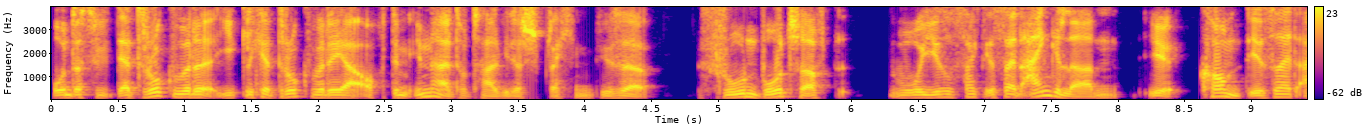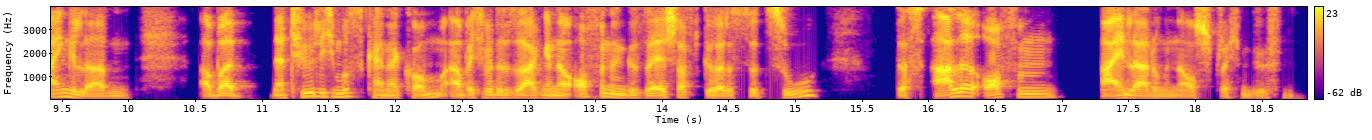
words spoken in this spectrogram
Und das, der Druck würde, jeglicher Druck würde ja auch dem Inhalt total widersprechen. Dieser frohen Botschaft, wo Jesus sagt, ihr seid eingeladen, ihr kommt, ihr seid eingeladen. Aber natürlich muss keiner kommen, aber ich würde sagen, in einer offenen Gesellschaft gehört es dazu, dass alle offen Einladungen aussprechen dürfen.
